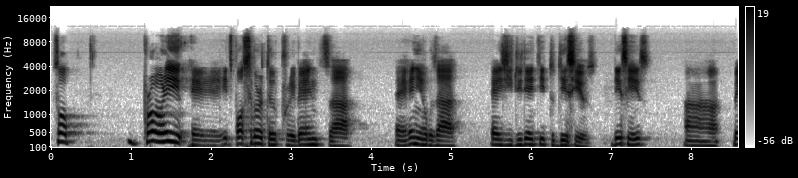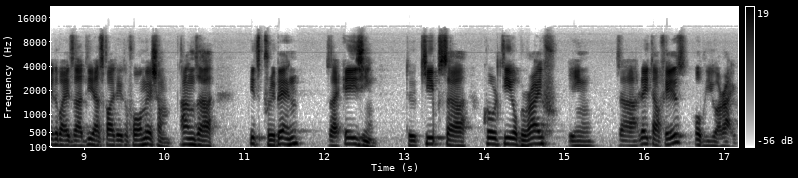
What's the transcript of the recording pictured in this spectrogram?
So probably uh, it's possible to prevent uh, any of the age-related disease. This is uh, made by the D-aspartate formation, and the, it prevent the aging to keep the quality of life in the later phase of your life.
